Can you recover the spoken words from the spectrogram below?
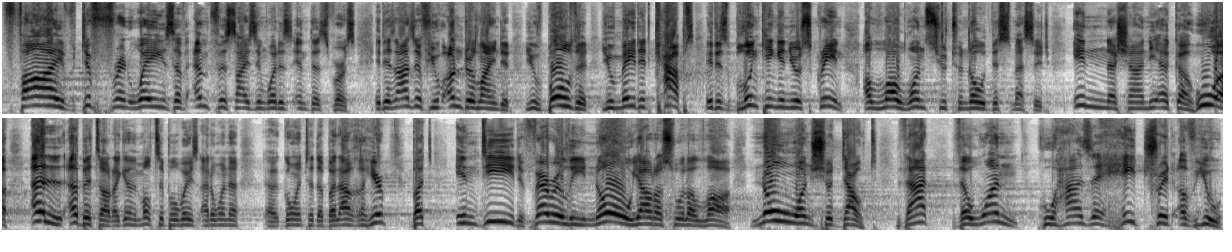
five different ways of emphasizing what is in this verse. It is as if you've underlined it, you've bolded, you made it caps, it is blinking in your screen. Allah wants you to know this message. Inna shani'aka huwa al-abtar. Again, multiple ways. I don't want to uh, go into the balagha here, but indeed, verily, no, Ya Rasulullah, no one should doubt that the one who has a hatred of you,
